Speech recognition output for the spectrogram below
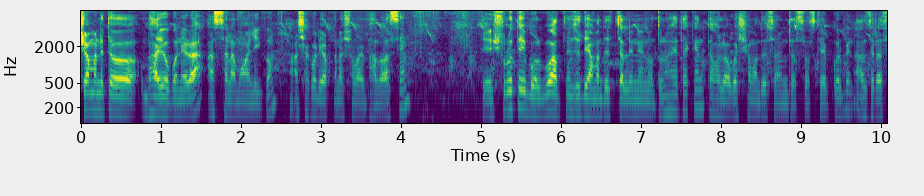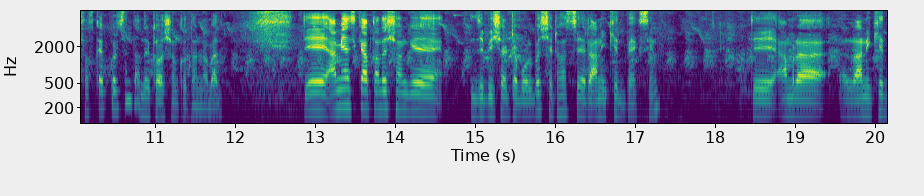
সম্মানিত ভাই ও বোনেরা, আসসালামু আলাইকুম। আশা করি আপনারা সবাই ভালো আছেন। তো শুরুতেই বলব, আপনি যদি আমাদের চ্যানেলে নতুন হয়ে থাকেন, তাহলে অবশ্যই আমাদের চ্যানেলটা সাবস্ক্রাইব করবেন। আর যারা সাবস্ক্রাইব করছেন, তাদেরকে অসংখ্য ধন্যবাদ। তো আমি আজকে আপনাদের সঙ্গে যে বিষয়টা বলব, সেটা হচ্ছে রানীক্ষেত ভ্যাকসিন। তে আমরা রানীক্ষেত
